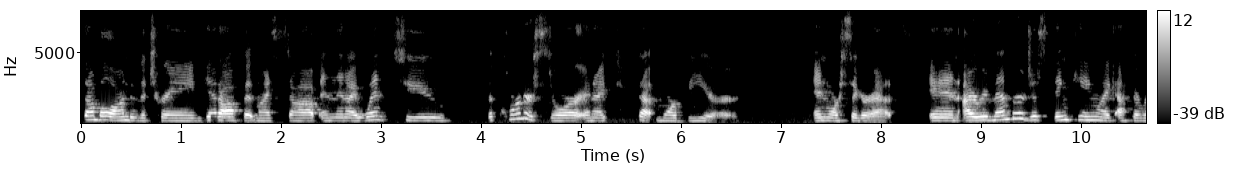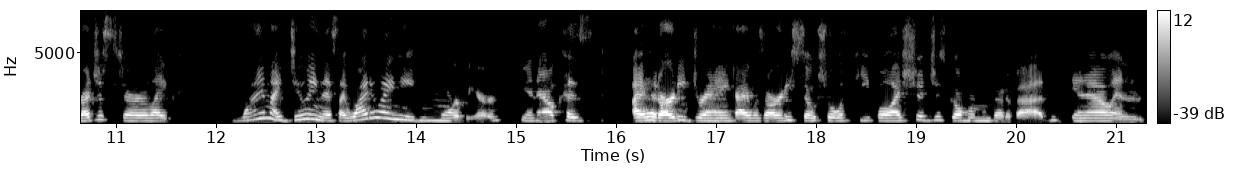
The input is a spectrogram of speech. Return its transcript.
stumble onto the train, get off at my stop, and then I went to the corner store and I picked up more beer and more cigarettes. And I remember just thinking, like, at the register, like, why am I doing this? Like, why do I need more beer? You know, because I had already drank, I was already social with people. I should just go home and go to bed, you know, and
